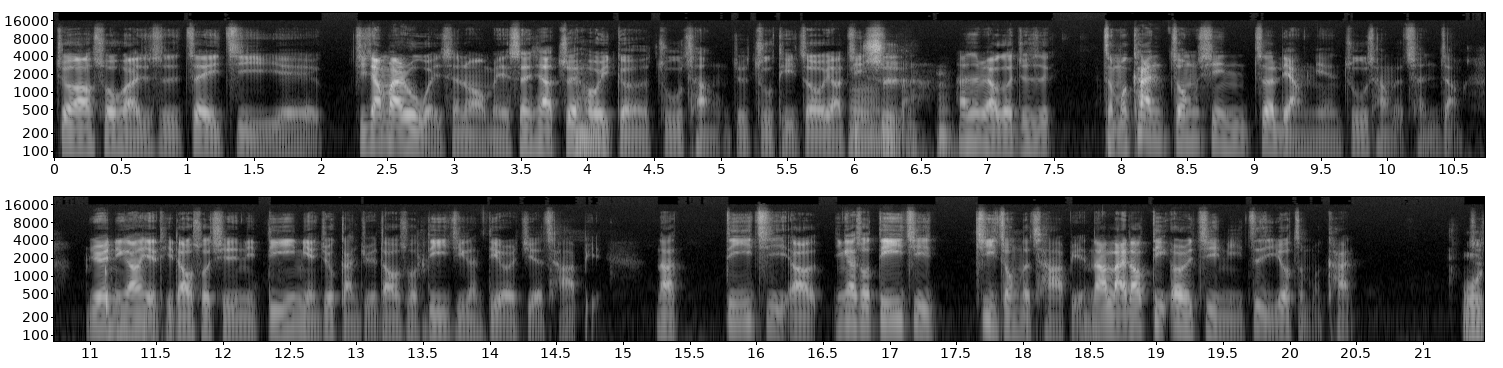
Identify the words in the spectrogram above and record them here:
就要说回来，就是这一季也即将迈入尾声了，我们也剩下最后一个主场，就主题周要进行了。汉森表哥就是怎么看中信这两年主场的成长？因为你刚刚也提到说，其实你第一年就感觉到说第一季跟第二季的差别。那第一季呃，应该说第一季。季中的差别，那来到第二季，你自己又怎么看？我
